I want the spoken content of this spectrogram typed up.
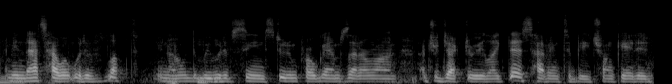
I Mm-hmm. mean, that's how it would have looked, you know, that we would have seen student programs that are on a trajectory like this having to be truncated.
